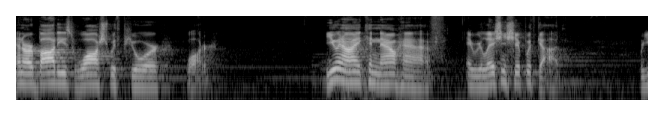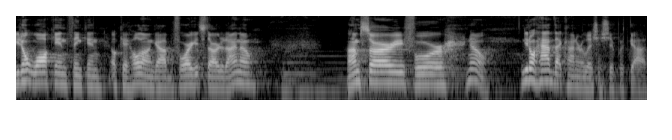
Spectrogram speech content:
and our bodies washed with pure water. You and I can now have a relationship with God where you don't walk in thinking, okay, hold on, God, before I get started, I know. I'm sorry for. No, you don't have that kind of relationship with God.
